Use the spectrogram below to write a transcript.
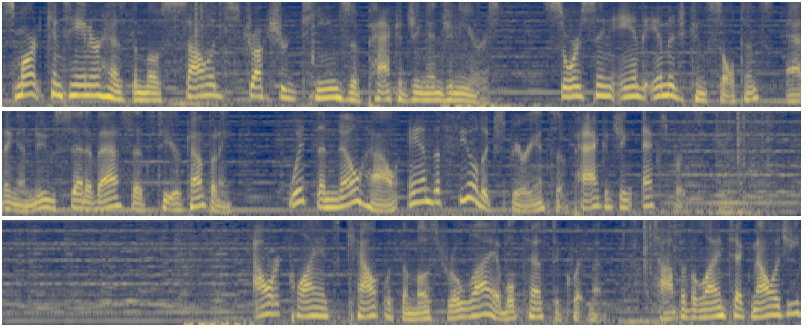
Smart Container has the most solid structured teams of packaging engineers, sourcing and image consultants adding a new set of assets to your company, with the know-how and the field experience of packaging experts. Our clients count with the most reliable test equipment, top-of-the-line technology,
